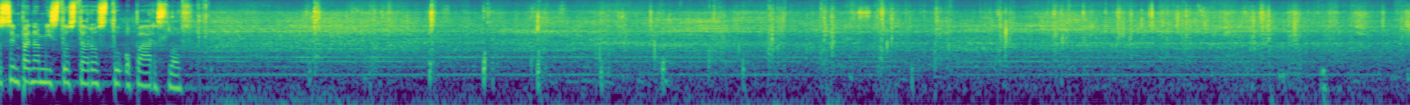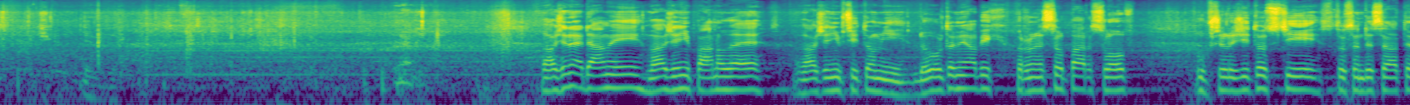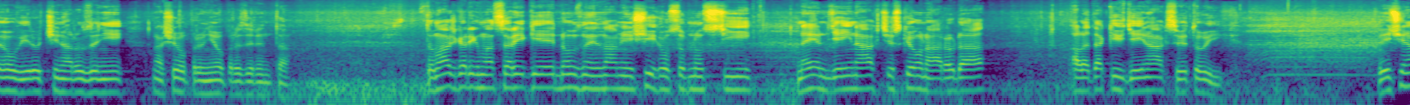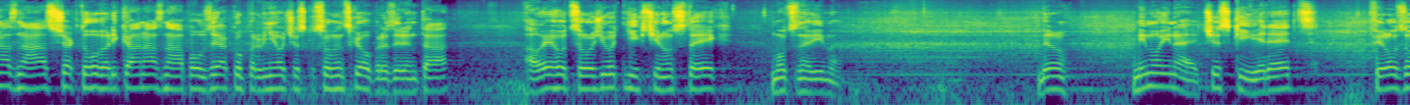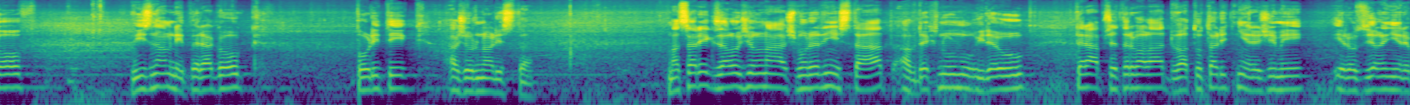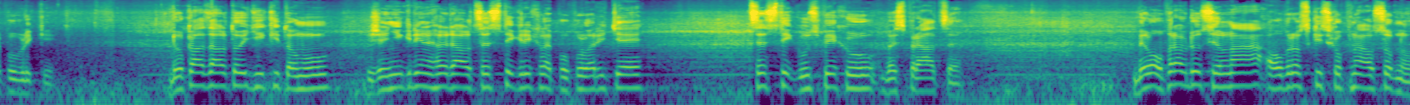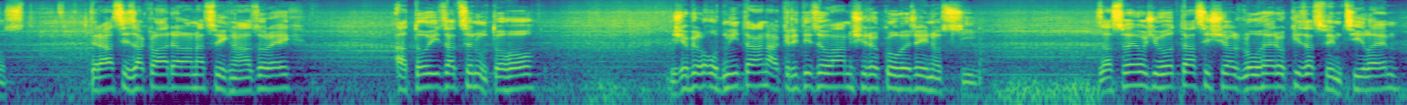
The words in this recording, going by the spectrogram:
Prosím pana místo starostu o pár slov. Vážené dámy, vážení pánové, vážení přítomní, dovolte mi, abych pronesl pár slov u příležitosti 170. výročí narození našeho prvního prezidenta. Tomáš Garik Masaryk je jednou z nejznámějších osobností nejen v dějinách českého národa, ale taky v dějinách světových. Většina z nás však toho velikána zná pouze jako prvního československého prezidenta a o jeho celoživotních činnostech moc nevíme. Byl mimo jiné český vědec, filozof, významný pedagog, politik a žurnalista. Masaryk založil náš moderní stát a vdechnul mu ideu, která přetrvala dva totalitní režimy i rozdělení republiky. Dokázal to i díky tomu, že nikdy nehledal cesty k rychlé popularitě, cesty k úspěchu bez práce. Byl opravdu silná a obrovsky schopná osobnost, která si zakládala na svých názorech a to i za cenu toho, že byl odmítán a kritizován širokou veřejností. Za svého života si šel dlouhé roky za svým cílem,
